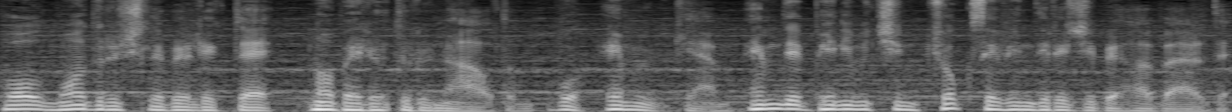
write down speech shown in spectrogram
Paul Modrich ile birlikte Nobel ödülünü aldım. Bu hem ülkem hem de benim için çok sevindirici bir haberdi.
